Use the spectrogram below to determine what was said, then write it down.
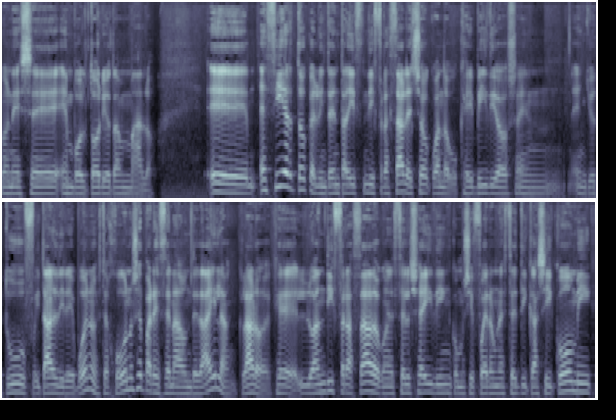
con ese envoltorio tan malo. Eh, es cierto que lo intenta disfrazar, de hecho, cuando busquéis vídeos en, YouTube y tal, diréis, bueno, este juego no se parece nada a un Dead Island. Claro, es que lo han disfrazado con el cel shading como si fuera una estética así cómic,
